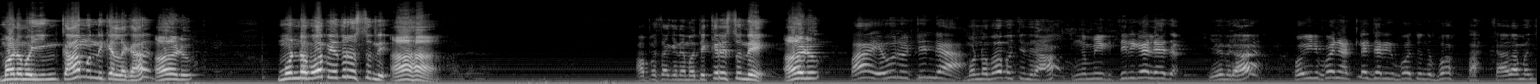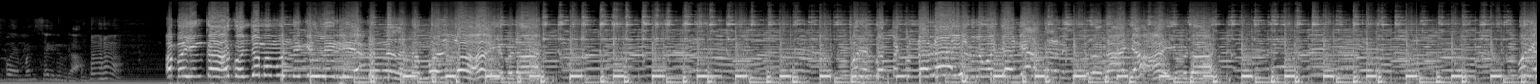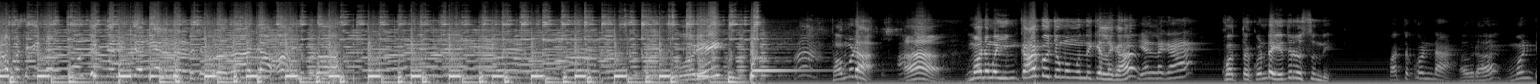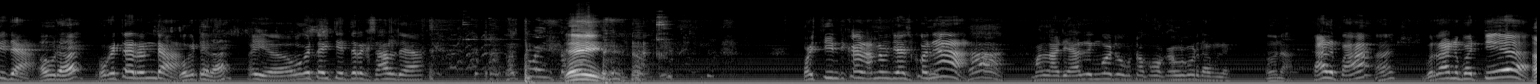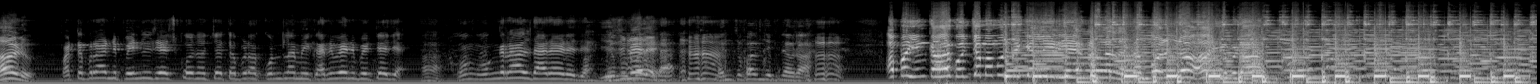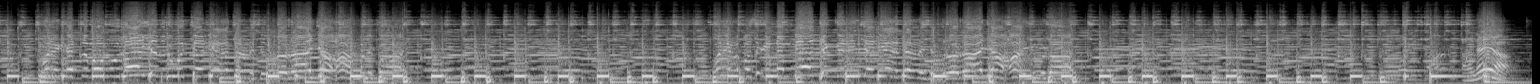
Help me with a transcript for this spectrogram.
మనము ఇంకా ముందుకెళ్ళగా అవును. మొన్న మోపు ఎదురొస్తుంది. ఆహా. అపసగినము ధిక్కరిస్తుంది. అవును. బా ఎవరు వచ్చిందా? మొన్న మోపు వచ్చిందిరా. ఇంక మీకు తిరిగే లేదు? ఏమిరా? పోయిన పని అట్లే జరిగిపోతుంది పో. బా, చాలా మంచి పని మంచి సగినరా అబ్బా ఇంకా కొంచెం ముందుకెళ్ళి అన్నల తమ్ముళ్ళు ఇవిడా వచ్చాని చంద్ర రాజా ఇవిడా మనము ఇంకా కొంచెం ముందుకెళ్ళగా ఎల్లగా? కొత్త కొండ ఎదురొస్తుంది. కొత్తకొండ అవురా. మొంటిదా అవురా. ఒకటే రెండా? ఒకటేరా? అయ్యో ఒకటైతే ఇద్దరికి చాలదా? ఏయ్. వచ్చి ఇంటికాడ అన్నం చేసుకొని మళ్ళీ అది అది ఇంకోటి ఒకటి ఒక్కొక్కరు కూడా దమ్లే అవునా? కాదుపా? గుర్రాన్ని బట్టి అవును. పట్టపురాన్ని పెళ్ళి చేసుకొని వచ్చేటప్పుడు ఆ కుండలో మీకు అరివేని పెట్టేది. ఉంగరాలు దారాడేది? మంచి పని చెప్పినావురా. అబ్బా ఇంకా కొంచెం ముందుకెళ్ళి రాజా మనకు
